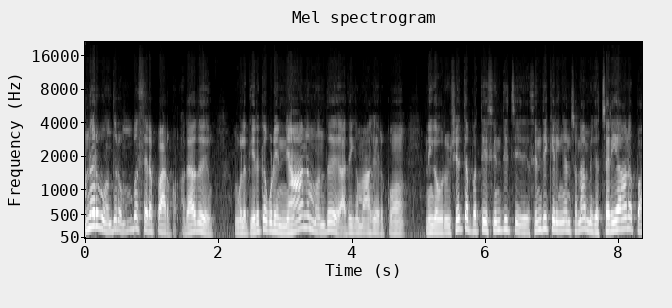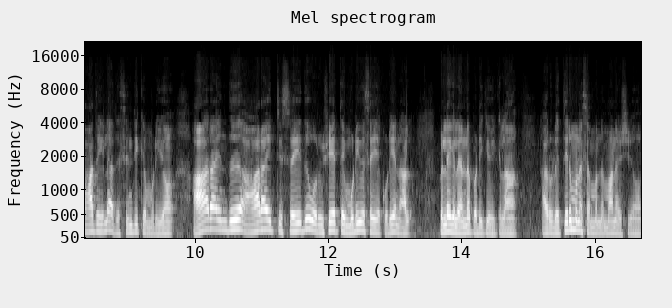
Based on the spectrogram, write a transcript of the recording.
உணர்வு வந்து ரொம்ப சிறப்பாக இருக்கும். அதாவது உங்களுக்கு இருக்கக்கூடிய ஞானம் வந்து அதிகமாக இருக்கும். நீங்கள் ஒரு விஷயத்தை பற்றி சிந்திச்சு சிந்திக்கிறீங்கன்னு சொன்னால் மிகச் சரியான பாதையில் அதை சிந்திக்க முடியும். ஆராய்ந்து ஆராய்ச்சி செய்து ஒரு விஷயத்தை முடிவு செய்யக்கூடிய நாள். பிள்ளைகளை என்ன படிக்க வைக்கலாம்? அவருடைய திருமண சம்பந்தமான விஷயம்.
